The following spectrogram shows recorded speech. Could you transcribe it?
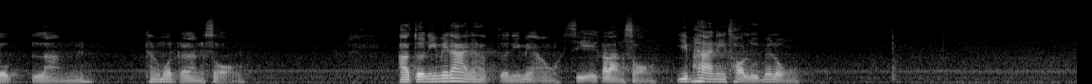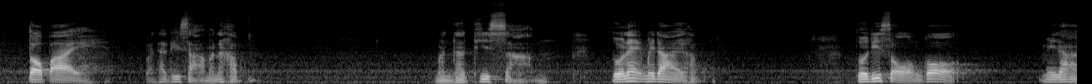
ลบหลัง ทั้งหมดกำลังสองอ่าตัวนี้ไม่ได้นะครับ ตัวนี้ไม่เอา 4x กำลังสองยี่ห้านี้ถอดรูทไม่ลง ต่อไปบรรทัดที่สามนะครับ บรรทัดที่สามตัวแรกไม่ได้ครับ ตัวที่สองก็ไม่ได้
